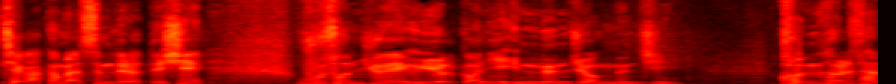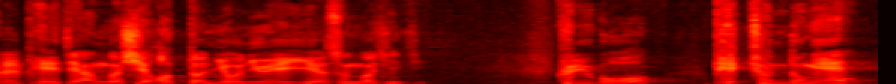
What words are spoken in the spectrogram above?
제가 아까 말씀드렸듯이 우선주의 의결권이 있는지 없는지 건설사를 배제한 것이 어떤 연유에 의해서인 것인지 그리고 백촌동의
